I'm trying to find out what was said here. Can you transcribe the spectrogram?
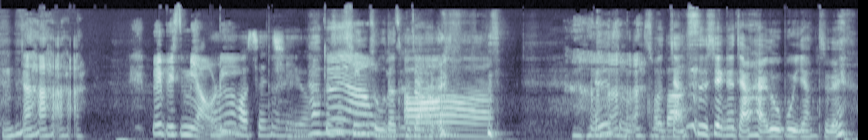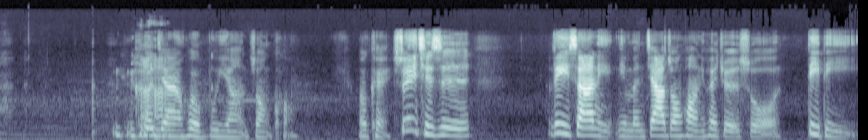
嗯哈哈哈哈，maybe 是苗栗，啊好神奇哦。他不是新竹的我不知客家人，哦，还是什么 什么讲四线跟讲海陆不一样之类的。客家人会有不一样的状况。OK，所以其实丽莎，你你们家的状况，你会觉得说弟弟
